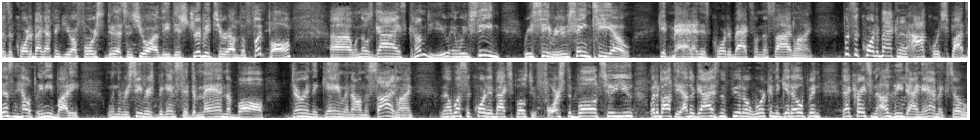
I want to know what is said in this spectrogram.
as a quarterback, I think you are forced to do that since you are the distributor of the football. Uh, when those guys come to you, and we've seen receivers, we've seen T.O. get mad at his quarterbacks on the sideline puts the quarterback in an awkward spot. Doesn't help anybody when the receivers begins to demand the ball during the game and on the sideline. Now, what's the quarterback supposed to force the ball to you? What about the other guys in the field are working to get open? That creates an ugly dynamic. So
